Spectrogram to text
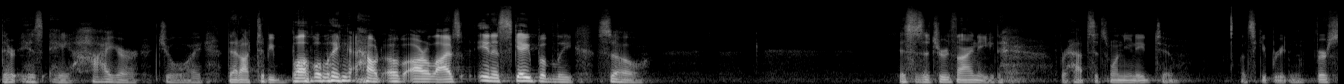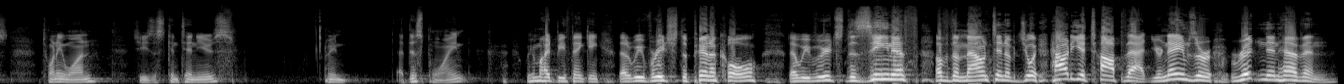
there is a higher joy that ought to be bubbling out of our lives, inescapably so. This is a truth I need. Perhaps it's one you need to. Let's keep reading. Verse 21, Jesus continues. I mean, at this point, we might be thinking that we've reached the pinnacle, that we've reached the zenith of the mountain of joy. How do you top that? Your names are written in heaven.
